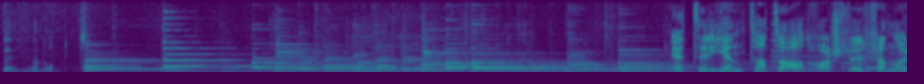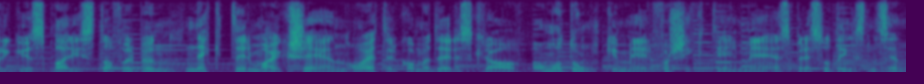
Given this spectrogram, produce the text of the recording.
Det er dumt. Etter gjentatte advarsler fra Norges Baristaforbund nekter Mike Skien å etterkomme deres krav om å dunke mer forsiktig med espressodingsen sin.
